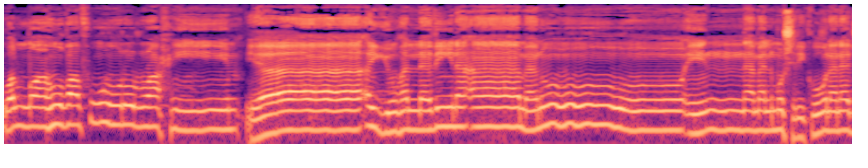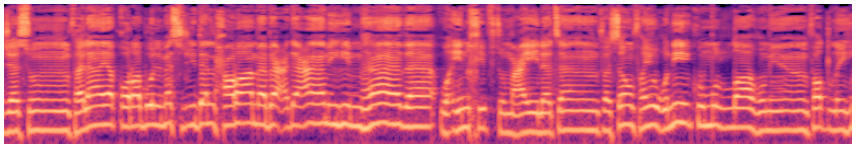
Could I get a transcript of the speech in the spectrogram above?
والله غفور رحيم. يا أيها الذين آمنوا إنما المشركون نجس فلا يقربوا المسجد الحرام بعد عامهم هذا. وإن خفتم عيلة فسوف يغنيكم الله من فضله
